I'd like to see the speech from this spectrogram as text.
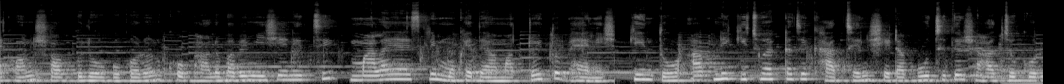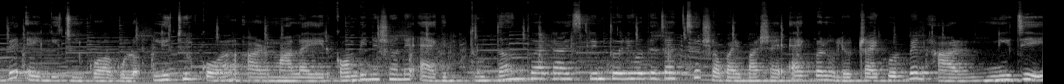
এখন সবগুলো উপকরণ খুব ভালোভাবে মিশিয়ে নিচ্ছি। মালাই আইসক্রিম মুখে দেওয়া মাত্রই তো ভ্যানিশ। কিন্তু আপনি কিছু একটা যে খাচ্ছেন, সেটা বুঝতে সাহায্য করবে এই লিচুর কোয়াগুলো। লিচুর কোয়া আর মালাইয়ের কম্বিনেশনে এক দুর্দান্ত এক আইসক্রিম তৈরি হতে যাচ্ছে। সবাই বাসায় একবার হলেও ট্রাই করবেন আর নিজেই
